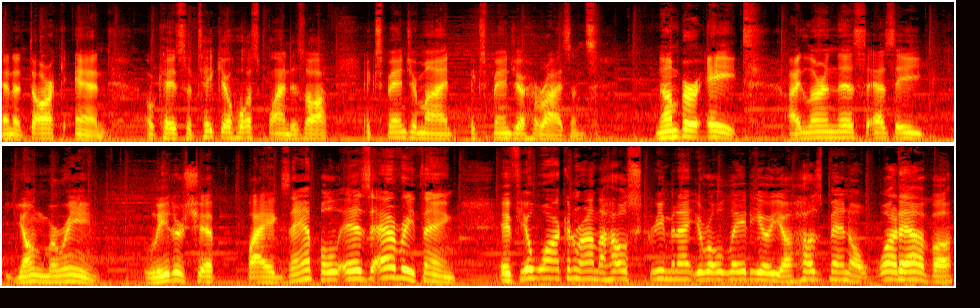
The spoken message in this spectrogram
and a dark end. Okay, so take your horse blinders off, expand your mind, expand your horizons. Number eight, I learned this as a young Marine. Leadership by example is everything. If you're walking around the house screaming at your old lady or your husband or whatever,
